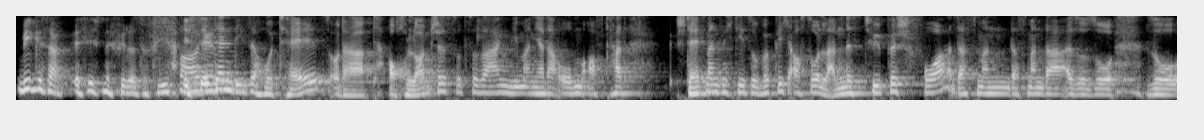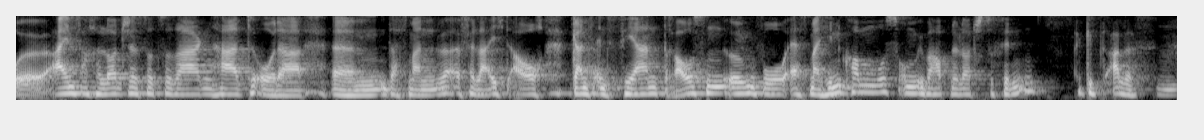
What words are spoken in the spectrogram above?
wie gesagt, es ist eine Philosophiefrage. Sind denn diese Hotels oder auch Lodges sozusagen, die man ja da oben oft hat, Stellt man sich die so wirklich auch so landestypisch vor, dass man, dass man da also so so äh, einfache Lodges sozusagen hat oder ähm, dass man äh, vielleicht auch ganz entfernt draußen irgendwo erstmal hinkommen muss, um überhaupt eine Lodge zu finden? Gibt's alles, hm.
